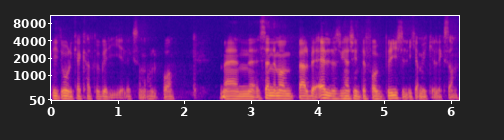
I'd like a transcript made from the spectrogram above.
lite olika kategorier liksom och håller på. Men sen när man väl blir äldre så kanske inte folk bryr sig lika mycket liksom.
